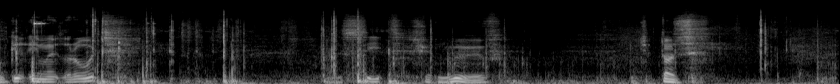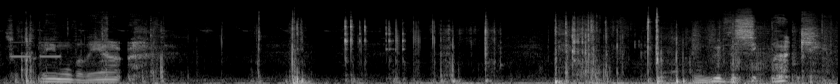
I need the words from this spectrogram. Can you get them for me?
Okay, so him out the road. The seat should move, which it does. So put him over there. We'll move the seat back.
